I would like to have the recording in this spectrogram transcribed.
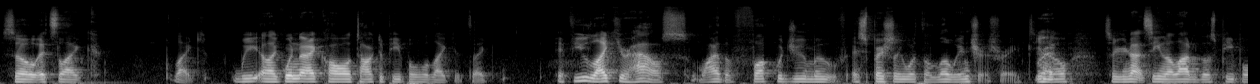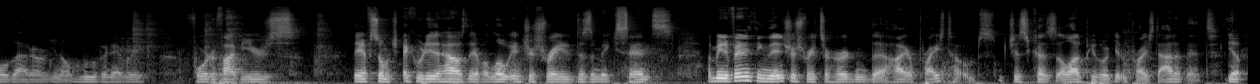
So it's like, like we like when I call and talk to people, like it's like, if you like your house, why the fuck would you move? Especially with the low interest rate, you Right. know. So you're not seeing a lot of those people that are you know moving every four to five years. They have so much equity in the house. They have a low interest rate. It doesn't make sense. I mean, if anything, the interest rates are hurting the higher priced homes just because a lot of people are getting priced out of it Yep.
